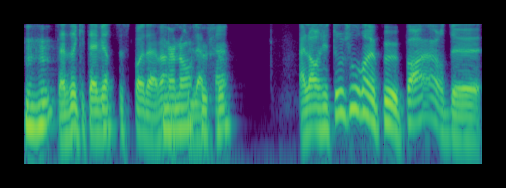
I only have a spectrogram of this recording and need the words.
Mm-hmm. C'est-à-dire qu'ils ne t'avertissent pas d'avance. Non, non, c'est ça. Alors, j'ai toujours un peu peur de,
